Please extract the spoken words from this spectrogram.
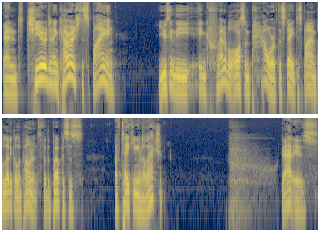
and cheered and encouraged the spying using the incredible, awesome power of the state to spy on political opponents for the purposes of taking an election. That is,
